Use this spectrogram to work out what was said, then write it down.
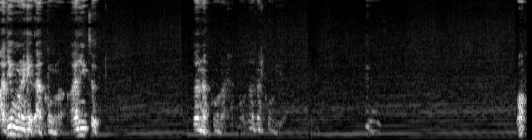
I didn't want to hit that corner. I need to learn that corner. I have not learned that corner yet. What?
